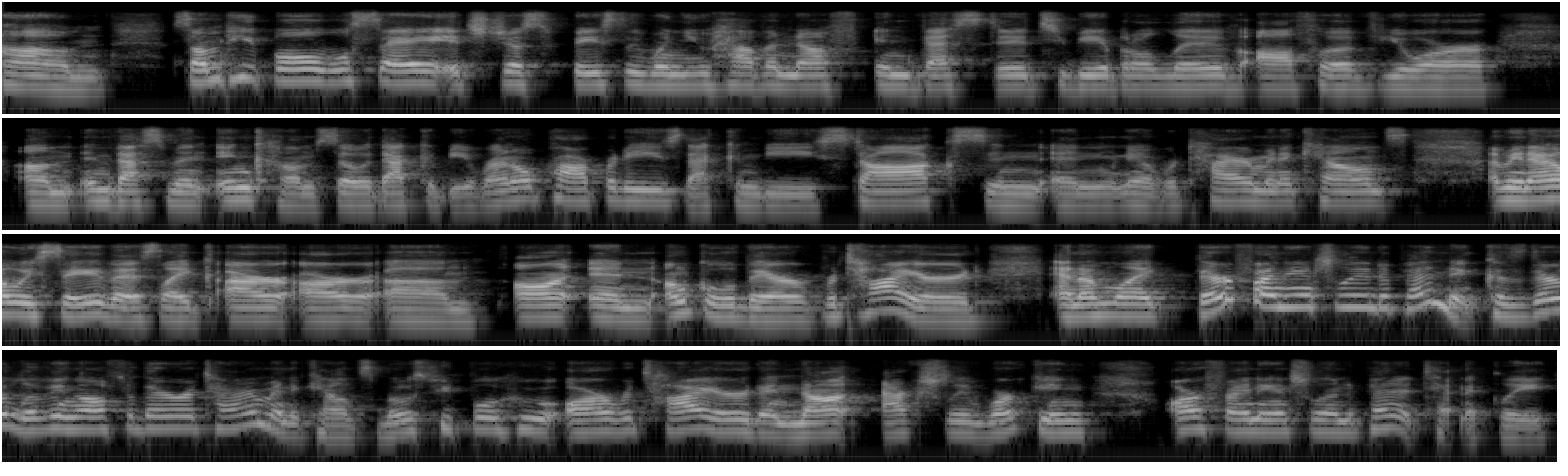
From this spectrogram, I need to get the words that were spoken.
Um, some people will say it's just basically when you have enough invested to be able to live off of your um, investment income. So that could be rental properties, that can be stocks and, and you know retirement accounts. I mean, I always say this like our our um, aunt and uncle they're retired, and I'm like they're financially independent because they're living off of their retirement accounts. Most people who are retired and not actually working are financially independent technically.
